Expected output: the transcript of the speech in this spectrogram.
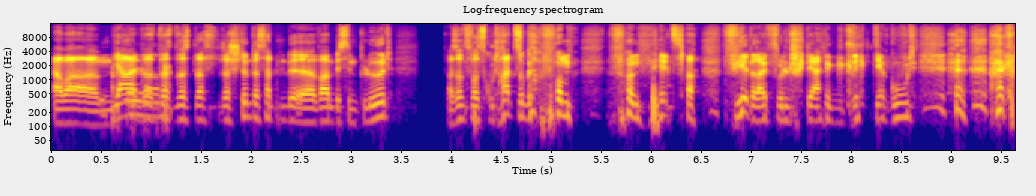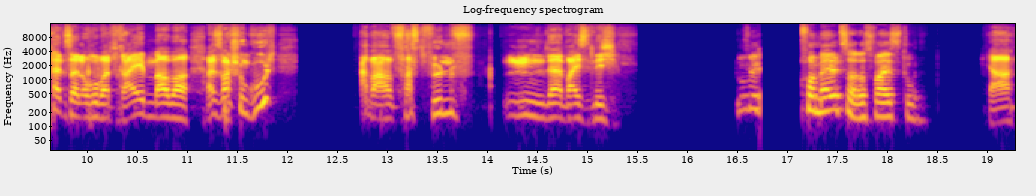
Aber ähm, ja, ja. Das, das, das, das stimmt, das hat, äh, war ein bisschen blöd. Aber sonst was gut. Hat sogar vom, von Melzer 4, 3, 5 Sterne gekriegt. Ja, gut. Man kann es halt auch übertreiben, aber. Also, es war schon gut. Aber fast 5, hm, da weiß ich nicht. Du willst von Melzer, das weißt du. Ja.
